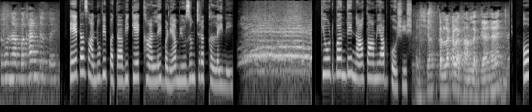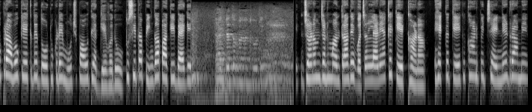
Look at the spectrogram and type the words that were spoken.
ਤੇ ਹੁਣ ਆਪਾਂ ਖਾਂਦੇ ਪਏ। ਇਹ ਤਾਂ ਸਾਨੂੰ ਵੀ ਪਤਾ ਵੀ ਕੇਕ ਖਾਣ ਲਈ ਬਣਿਆ ਮਿਊਜ਼ੀਅਮ 'ਚ ਰੱਖਣ ਲਈ ਨਹੀਂ। ਕਿਊਟ ਬਣ ਦੀ ਨਾਕਾਮਯਾਬ ਕੋਸ਼ਿਸ਼। ਅੱਛਾ ਕੱਲਾ ਕੱਲਾ ਖਾਣ ਲੱਗਾ ਹੈ? ਉਹ ਭਰਾਵੋ ਕੇਕ ਦੇ ਦੋ ਟੁਕੜੇ ਮੂੰਹ 'ਚ ਪਾਓ ਤੇ ਅੱਗੇ ਵਧੋ। ਤੁਸੀਂ ਤਾਂ ਪਿੰਗਾ ਪਾ ਕੇ ਬਹਿ ਗਏ। ਐਡੇ ਤੋਂ ਬਣਾ ਥੋੜੀ ਜਨਮ ਜਨਮਾਂਤਰਾਂ ਦੇ ਵਚਨ ਲੈਣੇ ਆ ਕਿ ਕੇਕ ਖਾਣਾ? ਇੱਕ ਕੇਕ ਖਾਣ ਪਿੱਛੇ ਇੰਨੇ ਡਰਾਮੇ।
